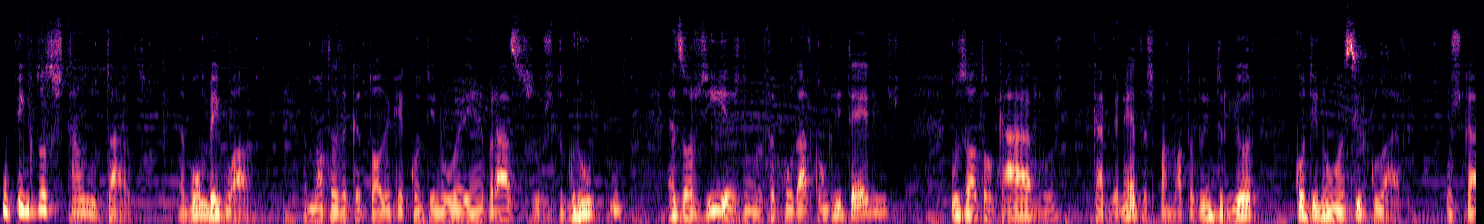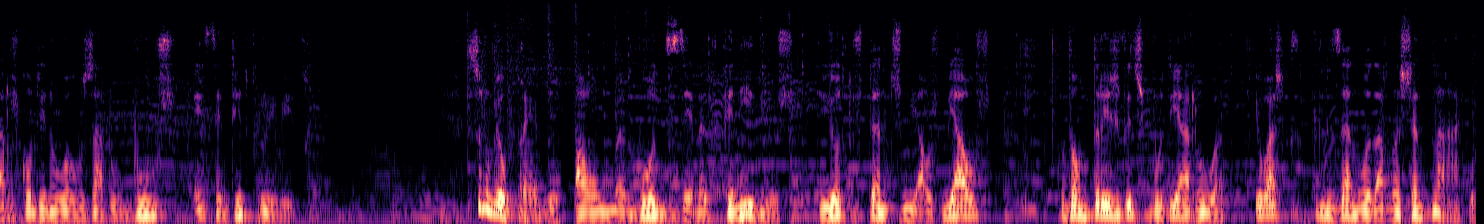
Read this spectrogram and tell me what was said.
O Pingo Doce está lotado, a bomba é igual. A malta da Católica continua em abraços de grupo, as orgias de uma faculdade com critérios, os autocarros, caminhonetas para a malta do interior continuam a circular. Os carros continuam a usar o bus em sentido proibido. Se no meu prédio há uma boa dezena de canídeos e outros tantos miaus-miaus, vão três vezes bordear a rua. Eu acho que lhes ando a dar laxante na água.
